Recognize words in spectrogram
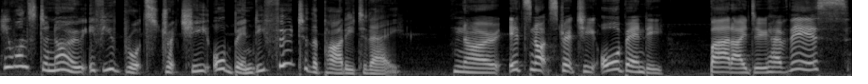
He wants to know if you've brought stretchy or bendy food to the party today. No, it's not stretchy or bendy, but I do have this.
